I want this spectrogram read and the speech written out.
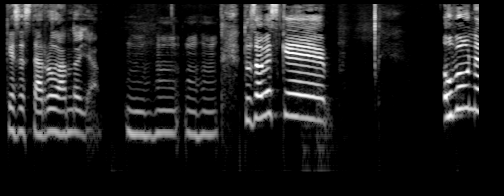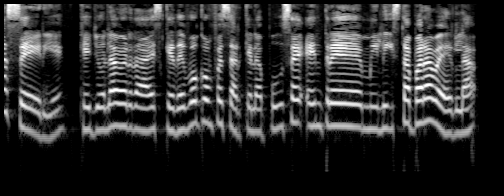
que se está rodando ya. Tú sabes que hubo una serie que yo la verdad es que debo confesar que la puse entre mi lista para verla,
